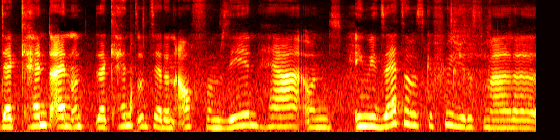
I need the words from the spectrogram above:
der kennt einen und der kennt uns ja dann auch vom Sehen her und irgendwie ein seltsames Gefühl, jedes Mal da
